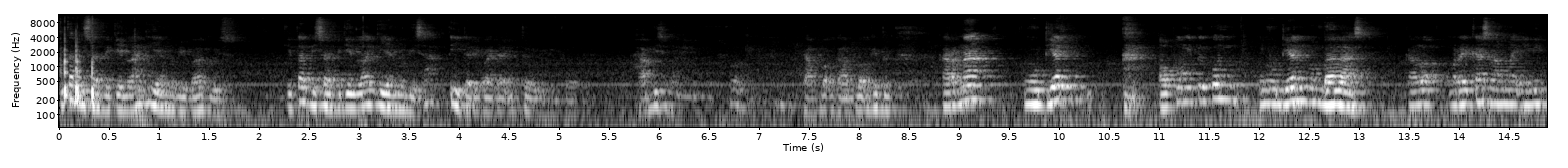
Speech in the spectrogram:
Kita bisa bikin lagi yang lebih bagus. Kita bisa bikin lagi yang lebih sakti daripada itu gitu. Habis pak. Gaplok-gaplok gitu. Karena kemudian Opung itu pun kemudian membalas kalau mereka selama ini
